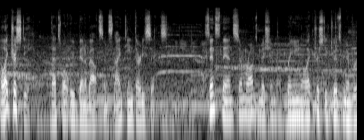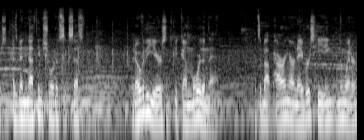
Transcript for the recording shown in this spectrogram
Electricity, that's what we've been about since 1936. Since then, Cimarron's mission of bringing electricity to its members has been nothing short of successful. But over the years, it's become more than that. It's about powering our neighbors' heating in the winter,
